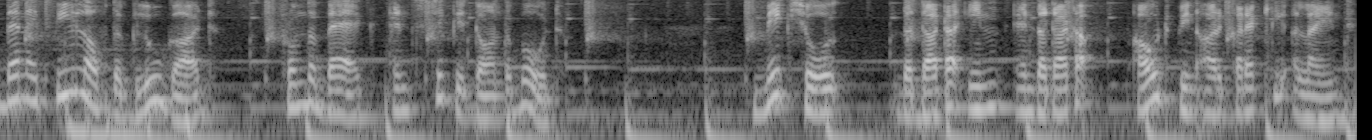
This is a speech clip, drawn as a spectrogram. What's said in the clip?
Then I peel off the glue guard from the bag and stick it on the board Make sure the data in and the data out pin are correctly aligned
